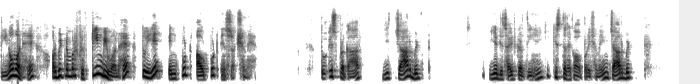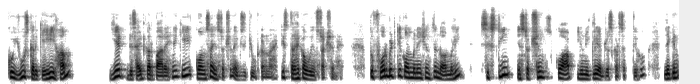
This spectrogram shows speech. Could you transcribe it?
तीनों वन है और बिट नंबर 15 भी वन है तो ये इनपुट आउटपुट इंस्ट्रक्शन है। तो इस प्रकार ये चार बिट ये डिसाइड करती हैं कि किस तरह का ऑपरेशन है। इन चार बिट को यूज़ करके ही हम ये डिसाइड कर पा रहे हैं कि कौन सा इंस्ट्रक्शन एग्जीक्यूट करना है, किस तरह का वो इंस्ट्रक्शन है। तो फोर बिट के कॉम्बिनेशन से नॉर्मली 16 इंस्ट्रक्शंस को आप यूनिकली एड्रेस कर सकते हो, लेकिन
